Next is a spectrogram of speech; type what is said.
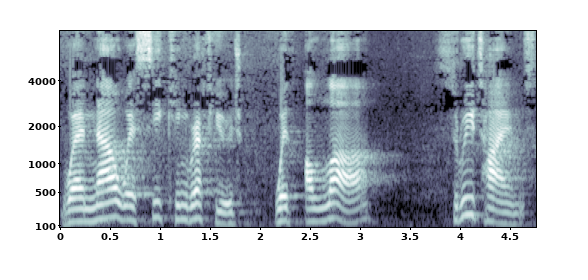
where now we're seeking refuge with Allah three times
